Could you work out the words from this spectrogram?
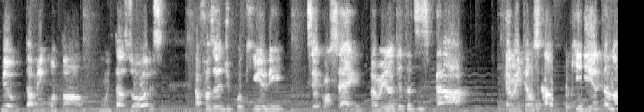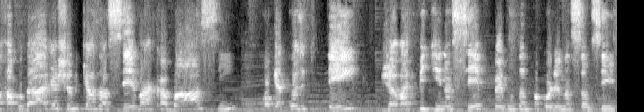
meu, também conta muitas horas. Tá fazendo de pouquinho ali, você consegue. Também não adianta desesperar. Também tem uns caras que entram na faculdade achando que as AC vai acabar assim, qualquer coisa que tem, já vai pedindo a C, perguntando para a coordenação se,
